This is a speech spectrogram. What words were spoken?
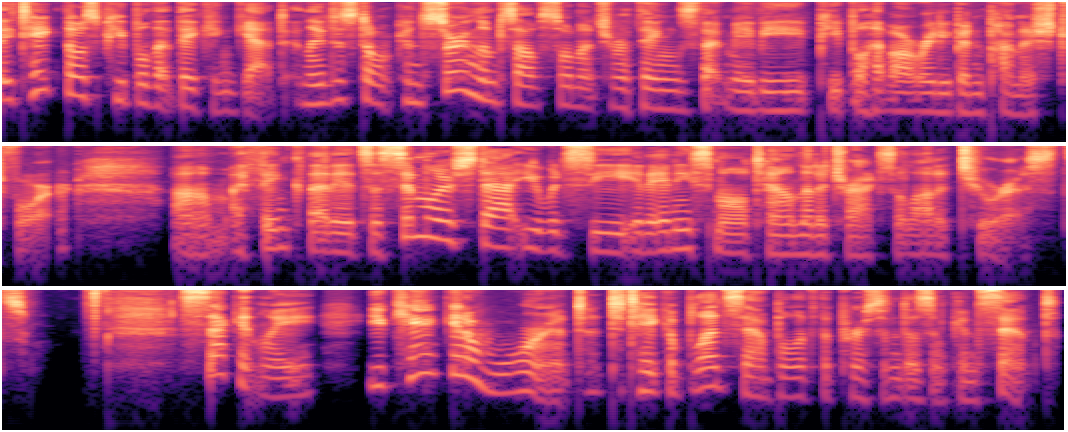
they take those people that they can get and they just don't concern themselves so much for things that maybe people have already been punished for. Um, I think that it's a similar stat you would see in any small town that attracts a lot of tourists. Secondly, you can't get a warrant to take a blood sample if the person doesn't consent.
